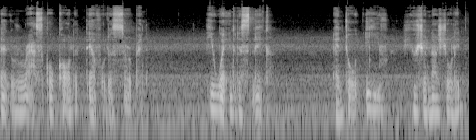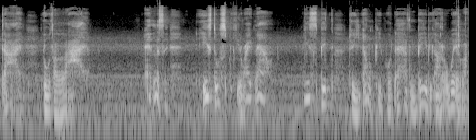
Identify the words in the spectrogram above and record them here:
that rascal called the devil, the serpent, he went into the snake and told Eve, you should not surely die. It was a lie. And listen, he's still speaking right now. He speak to young people that have a baby out of wedlock.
